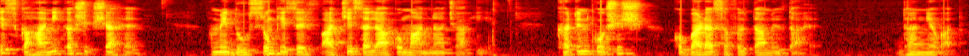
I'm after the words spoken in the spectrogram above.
इस कहानी का शिक्षा है, हमें दूसरों की सिर्फ़ अच्छी सलाह को मानना चाहिए। कठिन कोशिश को बड़ा सफलता मिलता है। धन्यवाद।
